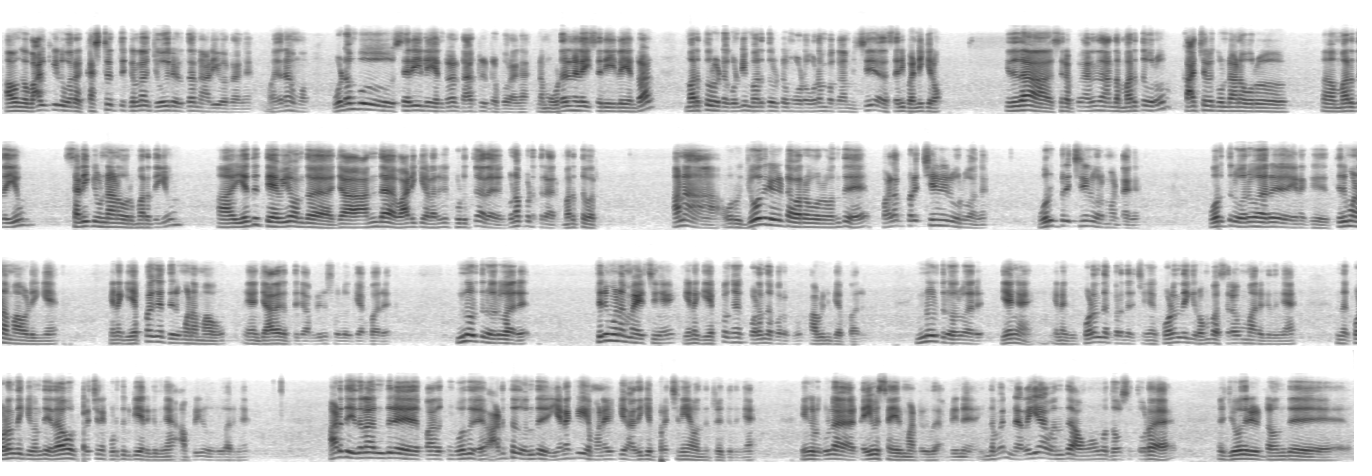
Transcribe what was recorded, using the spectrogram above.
அவங்க வாழ்க்கையில் வர கஷ்டத்துக்கெல்லாம் ஜோதிடர் தான் நாடி வர்றாங்க. ஏன்னா உடம்பு சரியில்லை என்றால் டாக்டர்கிட்ட போறாங்க. நம்ம உடல்நிலை சரியில்லை என்றால் மருத்துவர்கிட்ட கொண்டு மருத்துவர்கிட்ட உடம்பை காமிச்சு அதை சரி பண்ணிக்கிறோம். இதுதான் சிறப்பு. அந்த மருத்துவரும் காய்ச்சலுக்கு உண்டான ஒரு மருந்தையும் சளிக்கு உண்டான ஒரு மருந்தையும் எது தேவையோ அந்த ஜா அந்த வாடிக்கையாளருக்கு கொடுத்து அதை குணப்படுத்துறார் மருத்துவர். ஆனால் ஒரு ஜோதிடர்கிட்ட வர்றவர் வந்து பல பிரச்சனைகள் வருவாங்க. ஒரு பிரச்சனையும் வர மாட்டாங்க ஒருத்தர் வருவார் எனக்கு திருமணம் ஆகலைங்க எனக்கு எப்போங்க திருமணம் ஆகும்? என் ஜாதகத்துக்கு அப்படின்னு சொல்லி கேட்பாரு. இன்னொருத்தர் வருவார் திருமணம் ஆயிடுச்சுங்க. எனக்கு எப்போங்க குழந்த பிறக்கும்? அப்படின்னு கேட்பாரு. இன்னொருத்தர் வருவார். ஏங்க எனக்கு குழந்தை பிறந்துருச்சுங்க. குழந்தைக்கு ரொம்ப சிரமமாக இருக்குதுங்க. இந்த குழந்தைக்கு வந்து ஏதாவது ஒரு பிரச்சனை கொடுத்துக்கிட்டே இருக்குதுங்க அப்படின்னு வருவாருங்க. அடுத்து இதெல்லாம் வந்து பார்க்கும்போது அடுத்தது வந்து எனக்கு என் மனைவிக்கு அதிக பிரச்சனையாக வந்துட்டு இருக்குதுங்க. எங்களுக்குள்ள டைவர்ஸ் ஆகிட மாட்டேங்குது அப்படின்னு. இந்த மாதிரி நிறையா வந்து அவங்கவுங்க தோஷத்தோட ஜோதிடர்கிட்ட வந்து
